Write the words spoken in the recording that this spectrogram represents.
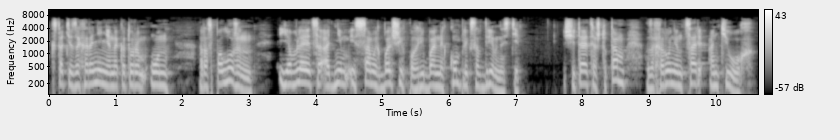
Кстати, захоронение, на котором он расположен, является одним из самых больших погребальных комплексов древности. Считается, что там захоронен царь Антиох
